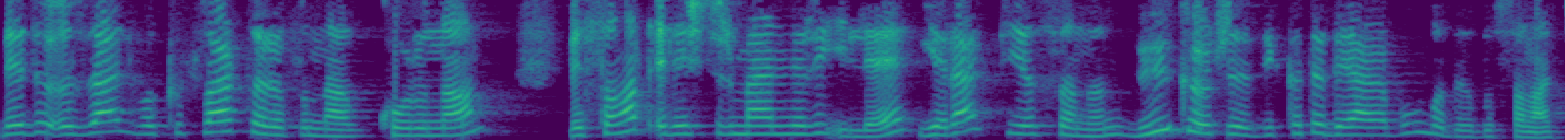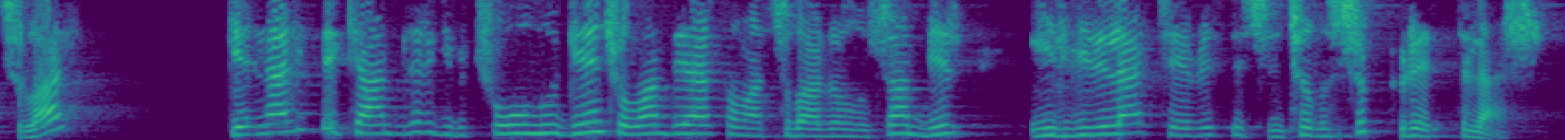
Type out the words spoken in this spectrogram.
ne de özel vakıflar tarafından korunan ve sanat eleştirmenleri ile yerel piyasanın büyük ölçüde dikkate değer bulmadığı bu sanatçılar genellikle kendileri gibi çoğunluğu genç olan diğer sanatçılardan oluşan bir ilgililer çevresi için çalışıp ürettiler.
